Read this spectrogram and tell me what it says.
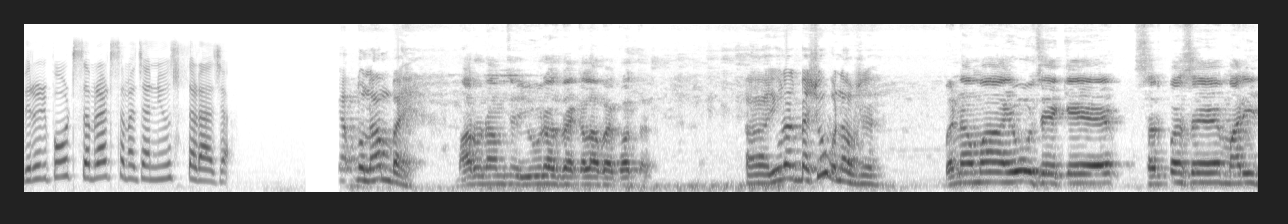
બ્યુરો રિપોર્ટ સમ્રાટ સમાચાર ન્યૂઝ તળાજા. આપનું નામ ભાઈ? મારું નામ છે યુવરાજભાઈ કલાભાઈ કોતર. યુવરાજભાઈ શું બનાવશે? બનાવમાં એવું છે કે સરપંચે મારી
